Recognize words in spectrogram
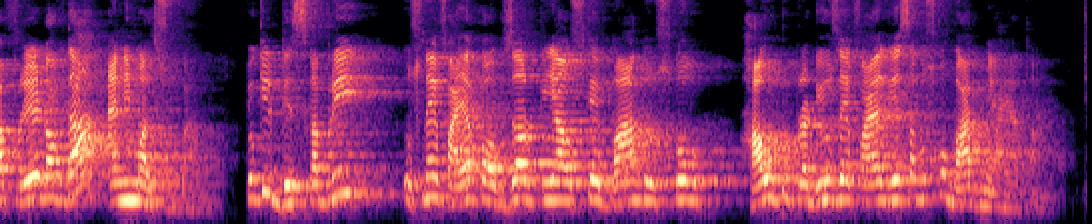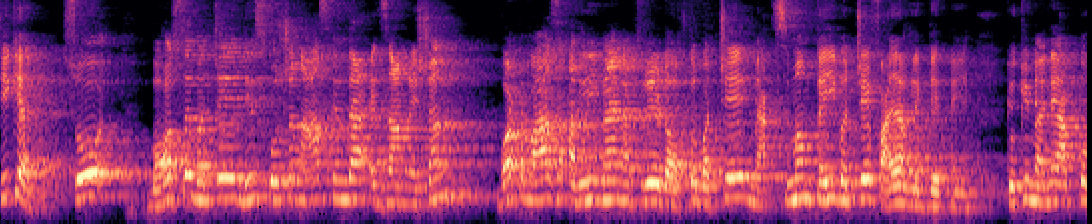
afraid of the animals होगा क्योंकि डिस्कवरी उसने फायर को ऑब्जर्व किया उसके बाद उसको how to produce a fire ये सब उसको बाद में आया था ठीक है सो so, बहुत से बच्चे this question ask in the examination what was early man afraid of तो बच्चे मैक्सिमम कई बच्चे फायर लिख देते हैं क्योंकि मैंने आपको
